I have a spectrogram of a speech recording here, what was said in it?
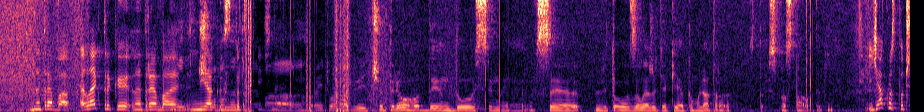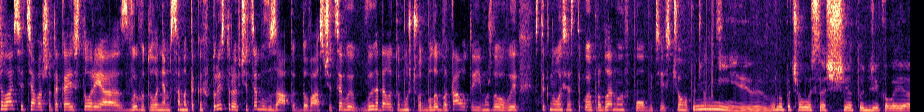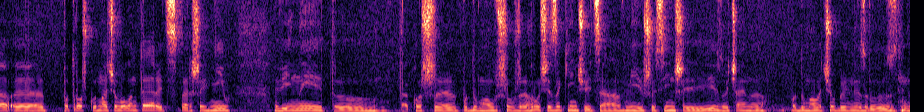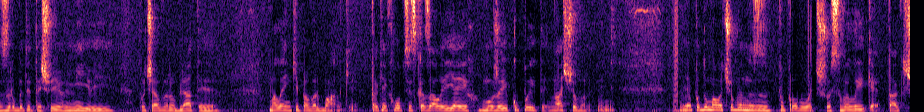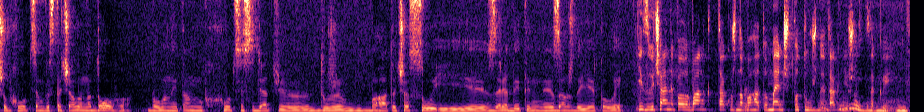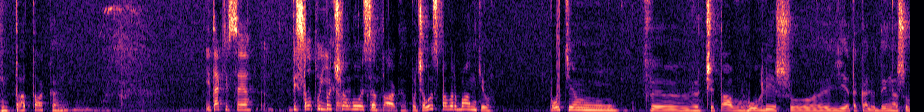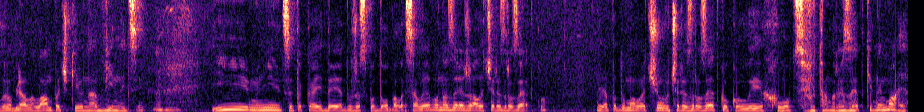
Не треба електрики, не треба ніяких Нічого не специфічних. треба. Горить вона від 4 годин до 7. Все від того залежить, який акумулятор тобто, поставити туди. Як розпочалася ця ваша така історія з виготовленням саме таких пристроїв? Чи це був запит до вас? Чи це ви вигадали, тому що от були блекаути, і можливо ви стикнулися з такою проблемою в побуті? З чого почалося? Ні, воно почалося ще тоді, коли я е, потрошку почав волонтерити з перших днів війни, то також е, подумав, що вже гроші закінчуються, а вмію щось інше. І, звичайно, подумав, а чого би не зробити те, що я вмію, і почав виробляти маленькі павербанки. Так як хлопці сказали, я їх можу і купити. Нащо вони мені? Я подумав, а чому не попробувати щось велике, так, щоб хлопцям вистачало надовго, бо вони там, хлопці сидять е, дуже багато часу і зарядити не завжди є коли. І звичайний павербанк також набагато менш потужний, так ніж ось такий. Та так. а. І так і все пішло, Так поїхало. почалося так. Почалось з павербанків. Потім е, читав в Гуглі, що є така людина, що виробляла лампочки на Вінниці. І мені ця така ідея дуже сподобалася, але вона заряджала через розетку. Я подумав, а що через розетку, коли хлопців там розетки немає.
